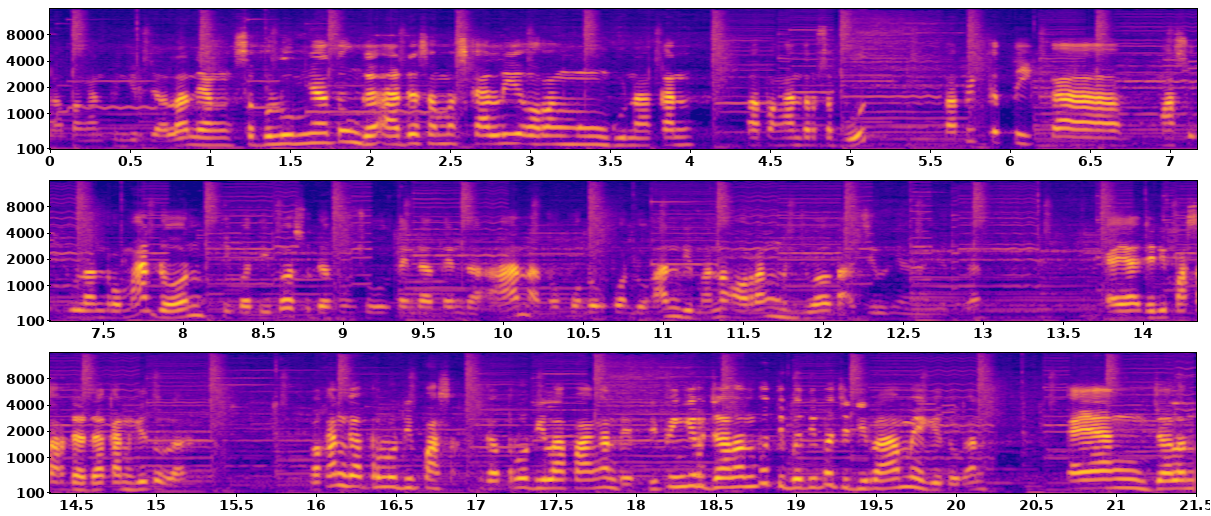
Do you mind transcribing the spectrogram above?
lapangan pinggir jalan yang sebelumnya tuh nggak ada sama sekali orang menggunakan lapangan tersebut. Tapi ketika masuk bulan Ramadan tiba-tiba sudah muncul tenda-tendaan atau pondok-pondokan di mana orang menjual takjilnya gitu kan. Kayak jadi pasar dadakan gitulah bahkan nggak perlu di pas nggak perlu di lapangan deh. Di pinggir jalan pun tiba-tiba jadi rame gitu kan. Kayak yang jalan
